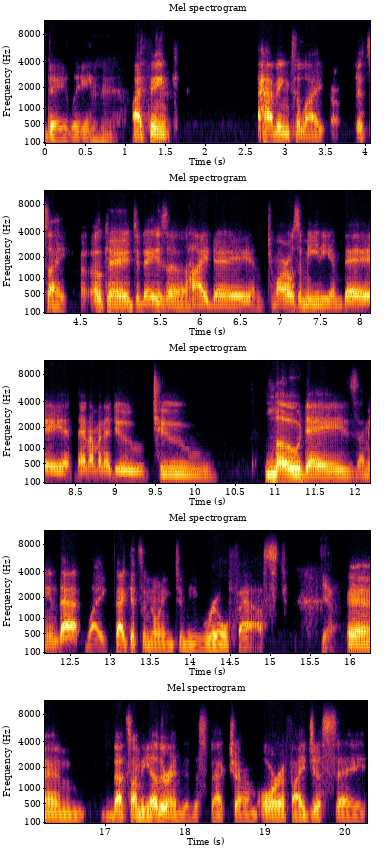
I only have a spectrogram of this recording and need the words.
daily mm-hmm. i think having to like it's like okay today's a high day and tomorrow's a medium day and then i'm going to do two low days. I mean that like that gets annoying to me real fast. Yeah. And that's on the other end of the spectrum. Or if i just say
